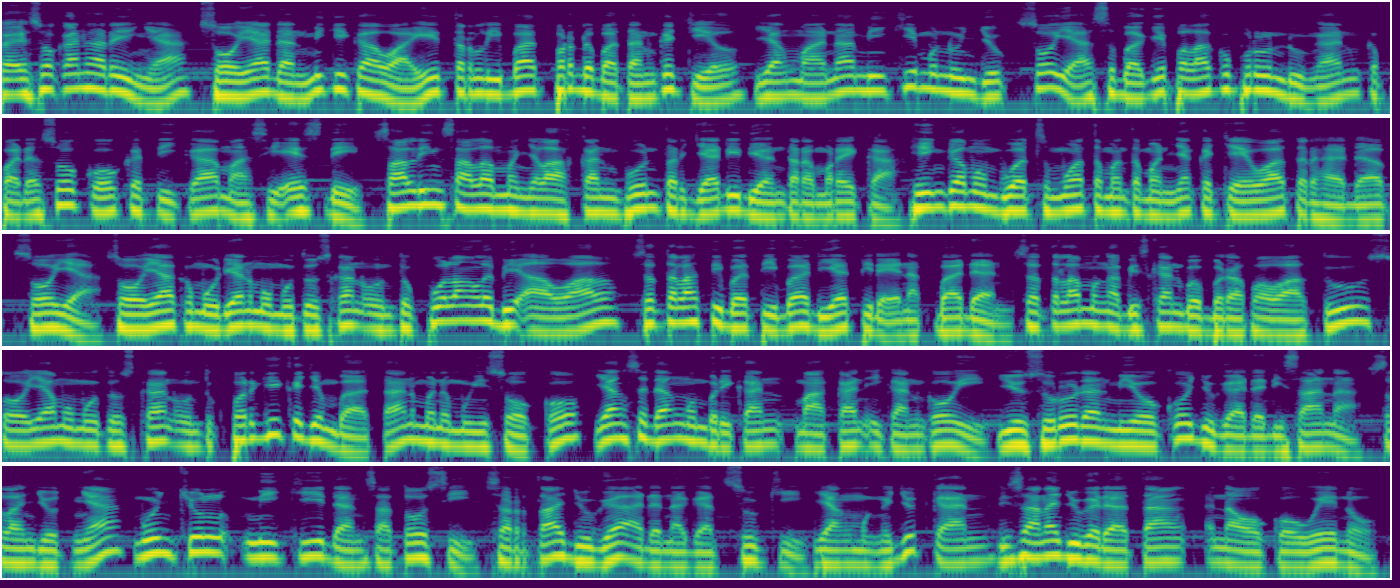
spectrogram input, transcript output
Keesokan harinya, Soya dan Miki Kawaii terlibat perdebatan kecil yang mana Miki menunjuk Soya sebagai pelaku perundungan kepada Soko ketika masih SD. Saling salah menyalahkan pun terjadi di antara mereka, hingga membuat semua teman-temannya kecewa terhadap Soya. Soya kemudian memutuskan untuk pulang lebih awal setelah tiba-tiba dia tidak enak badan. Setelah menghabiskan beberapa waktu, Soya memutuskan untuk pergi ke jembatan menemui Soko yang sedang memberikan makan ikan koi. Yusuru dan Miyoko juga ada di sana. Selanjutnya, muncul Miki dan Satoshi serta juga ada Nagatsuki. Yang mengejutkan, di sana juga datang Naoko Ueno.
